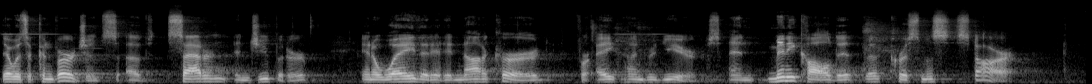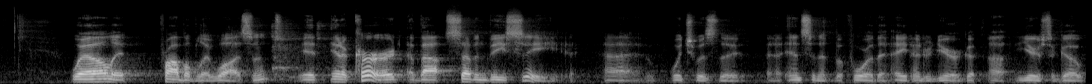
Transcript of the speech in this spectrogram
There was a convergence of Saturn and Jupiter in a way that it had not occurred for 800 years, and many called it the Christmas star. Well, it probably wasn't. It, it occurred about 7 BC, uh, which was the uh, incident before the 800 year uh, years ago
